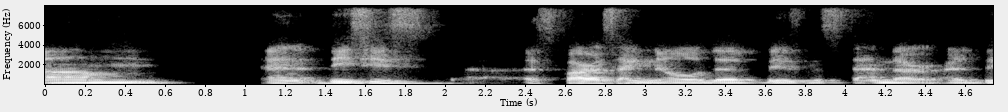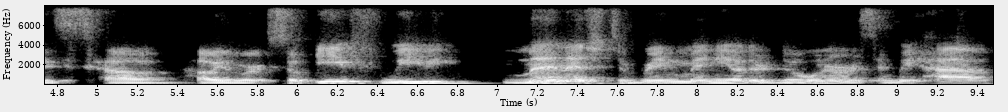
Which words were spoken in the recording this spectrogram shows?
Um, and this is, as far as I know, the business standard, and this is how, how it works. So if we manage to bring many other donors and we have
